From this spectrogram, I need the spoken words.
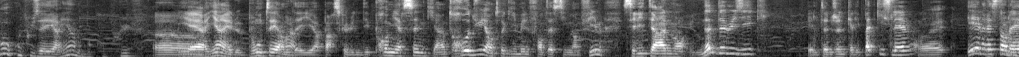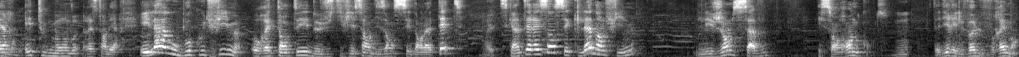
beaucoup plus aérien, de beaucoup plus... euh, Et aérien est le bon terme Voilà. d'ailleurs, parce que l'une des premières scènes qui a introduit entre guillemets le fantastique dans le film, c'est littéralement une note de musique, Elton John qui a les pattes qui se lèvent, Ouais. et elle reste en l'air, et tout le monde reste en l'air. Et là où beaucoup de films auraient tenté de justifier ça en disant c'est dans la tête, Ouais. ce qui est intéressant c'est que là dans le film, les gens le savent et s'en rendent compte. Mm. C'est-à-dire ils veulent vraiment.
